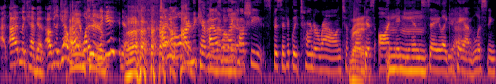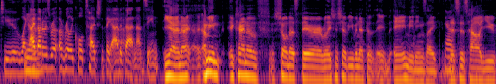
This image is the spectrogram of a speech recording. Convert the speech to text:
I- I'm the Kevin." I'll be like, "Yeah, I what, am what is too. it, Nikki?" Yeah. Tell me. I'm the Kevin I in also moment. like how she specifically turned around to Right. focus on Nikki and say like, Yeah. "Hey, I'm listening to you." Like Yeah. I thought it was re- a really cool touch that they added that in that scene. Yeah, and I I- I mean, it kind of showed us their relationship even at the AA meetings. Like, Yeah. this is how you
